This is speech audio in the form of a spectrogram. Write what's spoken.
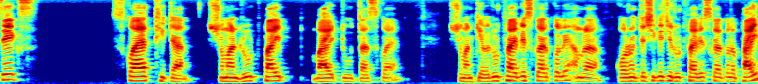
সিক্স স্কোয়ার থিটা সমান রুট ফাইভ বাই টু তার স্কোয়ার সমান কি হবে? রুট ফাইভ স্কোয়ার করলে আমরা করণতে শিখেছি রুট ফাইভ স্কোয়ার করলে ফাইভ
